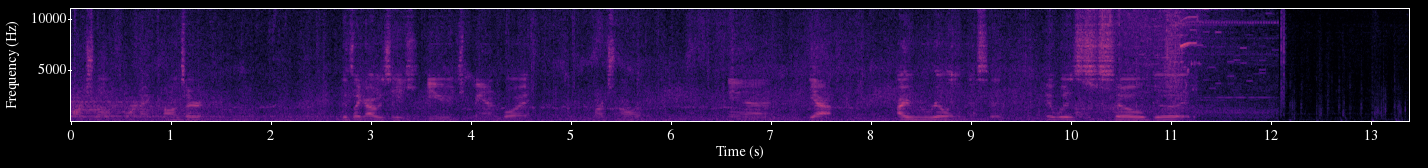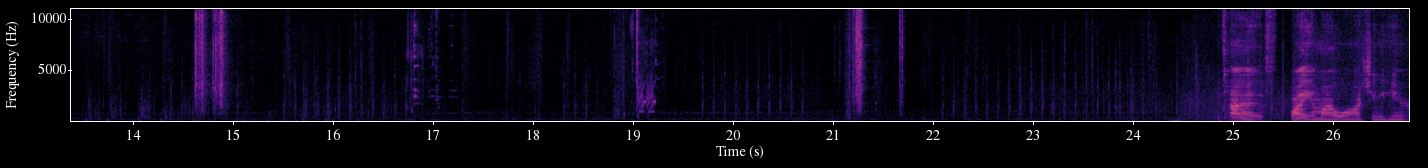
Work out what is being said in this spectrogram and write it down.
Marshmello Fortnite concert. Because like I was a huge fanboy of Marshmello. And yeah, I really miss it. It was so good. Kind of fight am I watching here?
